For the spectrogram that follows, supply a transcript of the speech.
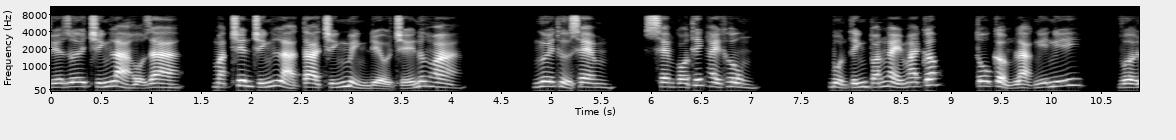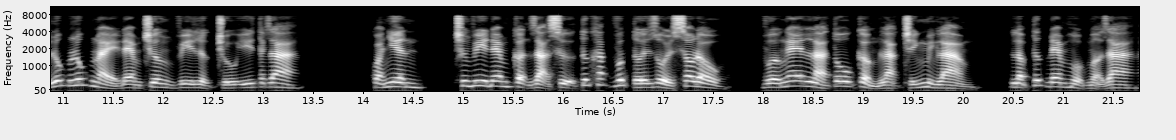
Phía dưới chính là hộ da, mặt trên chính là ta chính mình điều chế nước hoa. Ngươi thử xem, xem có thích hay không. Bổn tính toán ngày mai cấp, tô cẩm lạc nghĩ nghĩ, vừa lúc lúc này đem Trương Vi lực chú ý tách ra. Quả nhiên, Trương Vi đem cận dạ sự tức khắc vứt tới rồi sau đầu, vừa nghe là tô cẩm lạc chính mình làm, lập tức đem hộp mở ra.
